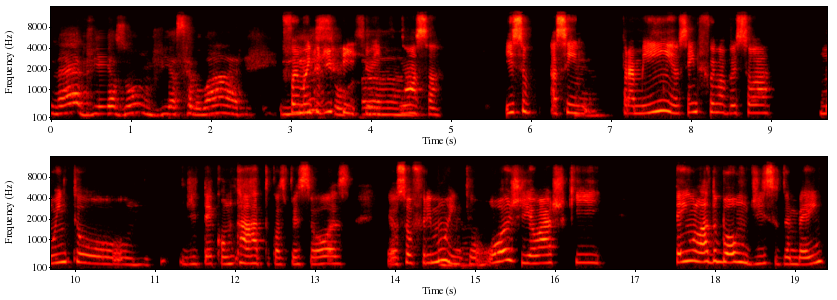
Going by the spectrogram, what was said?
né, via Zoom, via celular. Foi muito difícil. Uh... Nossa, isso, assim, é. para mim, eu sempre fui uma pessoa muito de ter contato com as pessoas. Eu sofri muito. Uhum. Hoje eu acho que tem um lado bom disso também,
